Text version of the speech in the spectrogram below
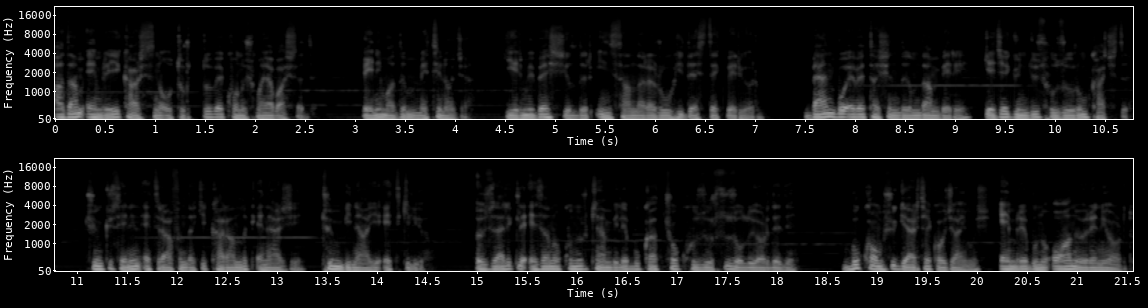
Adam Emre'yi karşısına oturttu ve konuşmaya başladı. Benim adım Metin Hoca. 25 yıldır insanlara ruhi destek veriyorum. Ben bu eve taşındığımdan beri gece gündüz huzurum kaçtı. Çünkü senin etrafındaki karanlık enerji tüm binayı etkiliyor. Özellikle ezan okunurken bile bu kat çok huzursuz oluyor dedi. Bu komşu gerçek hocaymış. Emre bunu o an öğreniyordu.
